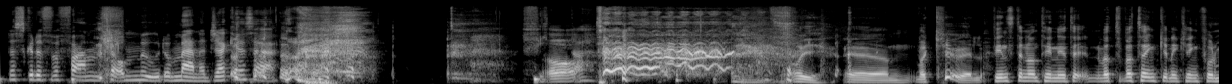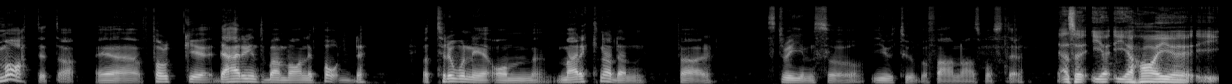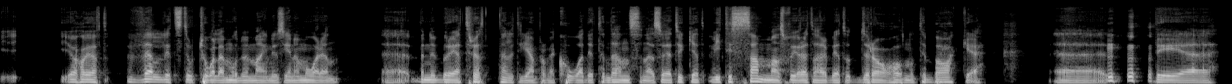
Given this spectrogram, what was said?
då ska du för fan få mood och manager kan jag säga. Fitta. Ja. Oj, eh, vad kul. Finns det någonting ni, vad, vad tänker ni kring formatet då? Eh, folk, det här är ju inte bara en vanlig podd. Vad tror ni om marknaden för streams och YouTube och fan och hans moster? Alltså, jag, jag, har ju, jag har ju haft väldigt stort tålamod med Magnus genom åren. Eh, men nu börjar jag tröttna lite grann på de här KD-tendenserna, så jag tycker att vi tillsammans får göra ett arbete och dra honom tillbaka. Eh, det,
